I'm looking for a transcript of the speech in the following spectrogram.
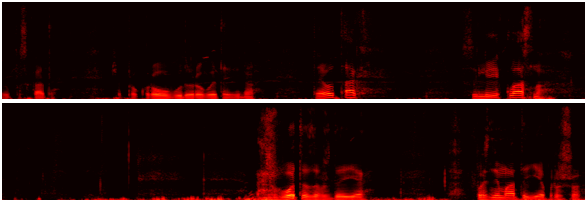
випускати. Ще про корову буду робити відео. Та й отак. В селі класно. Робота завжди є. Познімати є про що.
